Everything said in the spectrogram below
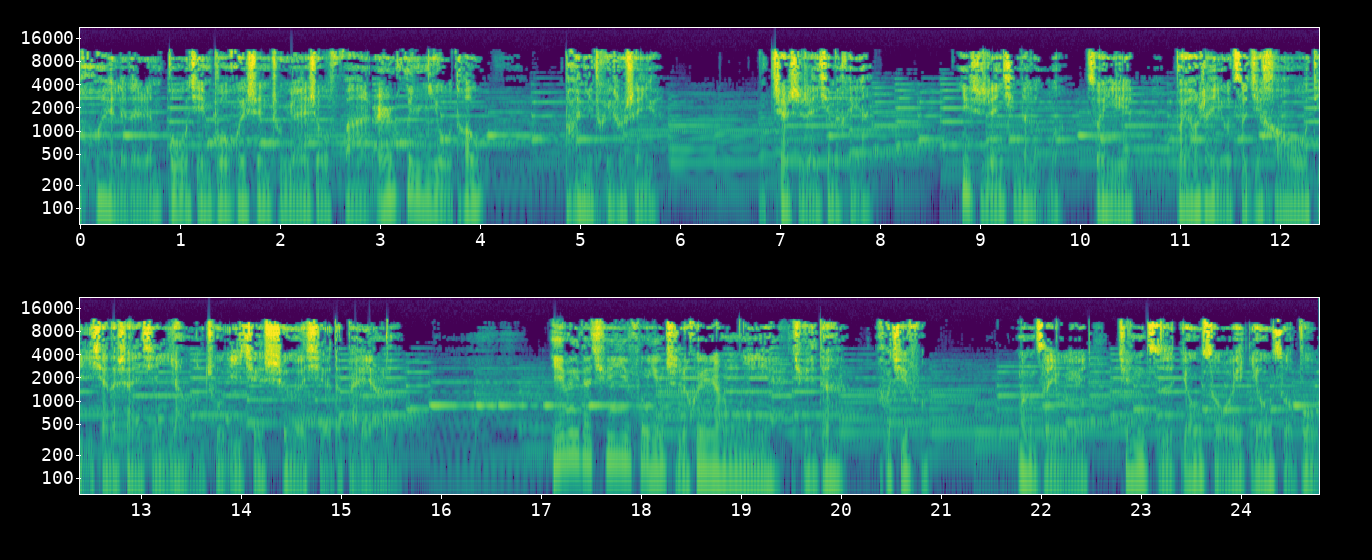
坏了的人，不仅不会伸出援手，反而会扭头把你推出深渊。这是人性的黑暗，亦是人性的冷漠。所以，不要任由自己毫无底线的善心养出一群嗜血的白眼狼。一味的曲意奉迎，只会让你觉得好欺负。孟子有云。君子有所为，有所不为。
